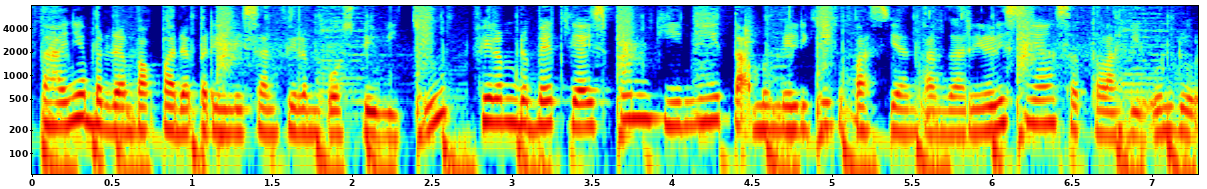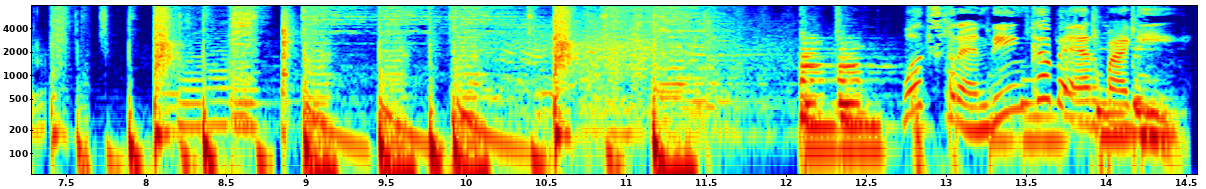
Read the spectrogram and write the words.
Tak hanya berdampak pada perilisan film Boss Baby 2, film The Bad Guys pun kini tak memiliki kepastian tanggal rilisnya setelah diundur. What's Trending KBR Pagi.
